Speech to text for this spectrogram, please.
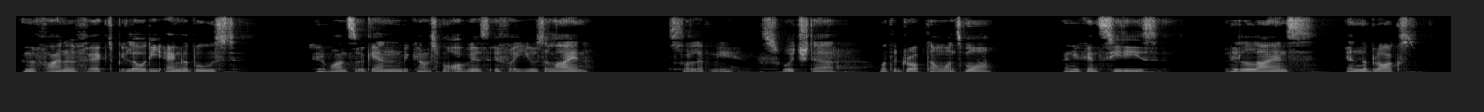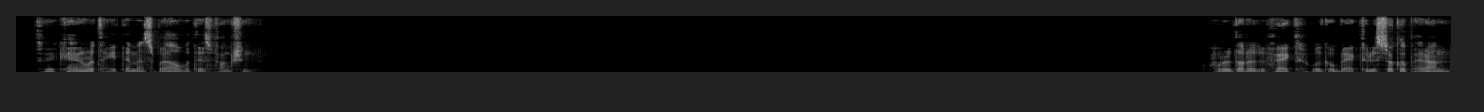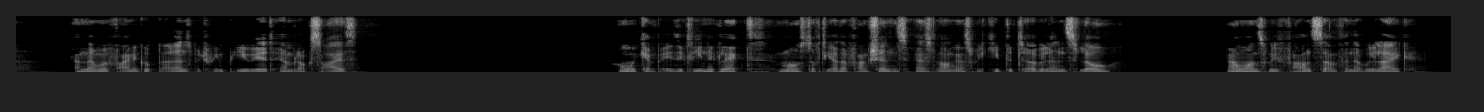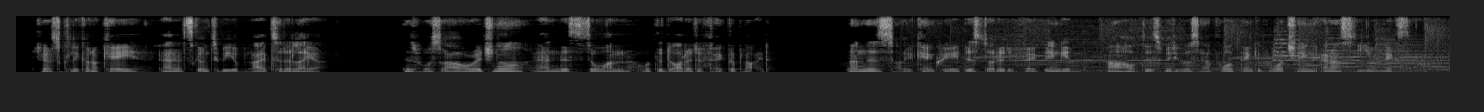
And the final effect below the angle boost it once again becomes more obvious if I use a line. So let me switch that with the drop down once more. And you can see these little lines in the blocks. So you can rotate them as well with this function. For the dotted effect, we'll go back to the circle pattern and then we'll find a good balance between period and block size and we can basically neglect most of the other functions as long as we keep the turbulence low. And once we've found something that we like, just click on OK and it's going to be applied to the layer. This was our original and this is the one with the dotted effect applied. And this is how you can create this dotted effect in GIMP. I hope this video was helpful, thank you for watching and I'll see you next time.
